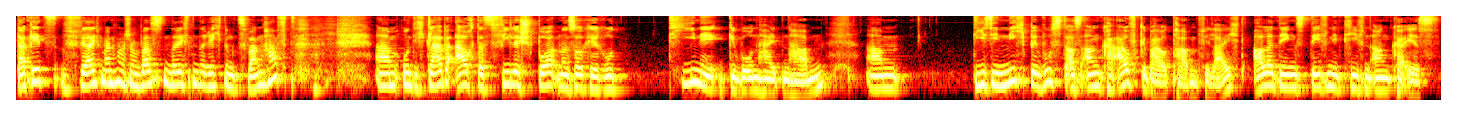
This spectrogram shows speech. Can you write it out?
Da geht es vielleicht manchmal schon fast in Richtung, Richtung zwanghaft. Ähm, und ich glaube auch, dass viele Sportler solche Routinegewohnheiten haben, ähm, die sie nicht bewusst als Anker aufgebaut haben vielleicht, allerdings definitiv ein Anker ist.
